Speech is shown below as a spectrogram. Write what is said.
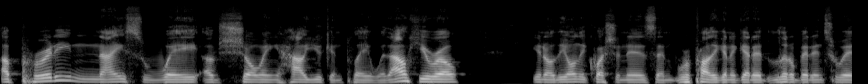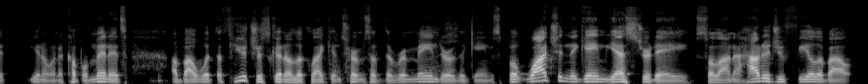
a pretty nice way of showing how you can play without Herro. You know, the only question is, and we're probably going to get a little bit into it, you know, in a couple minutes about what the future is going to look like in terms of the remainder of the games. But watching the game yesterday, Solana, how did you feel about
